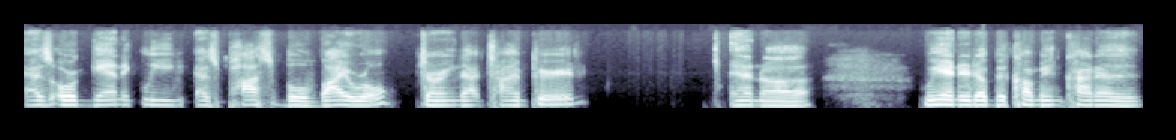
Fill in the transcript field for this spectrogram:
as organically as possible viral during that time period. And uh we ended up becoming kind of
